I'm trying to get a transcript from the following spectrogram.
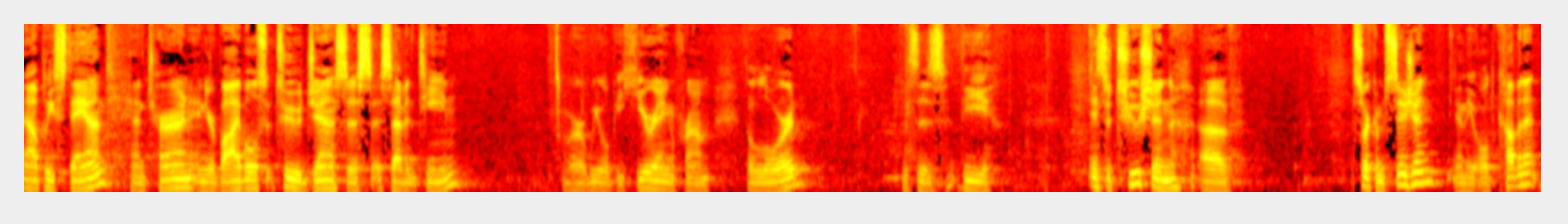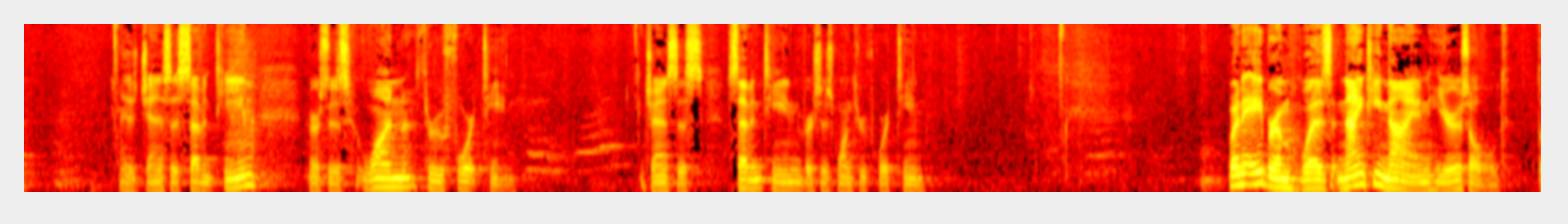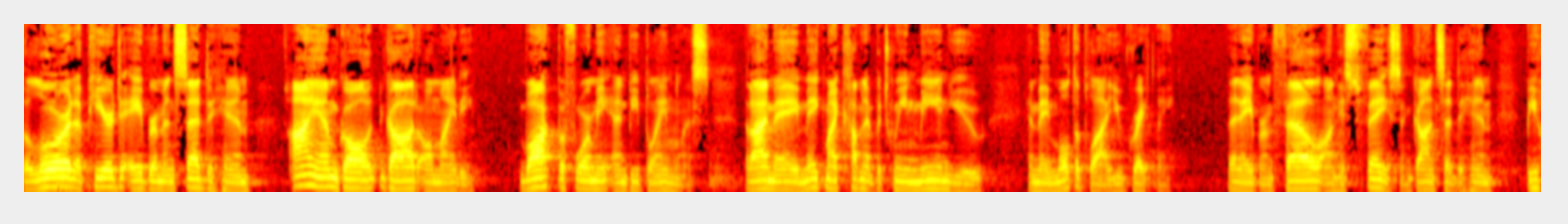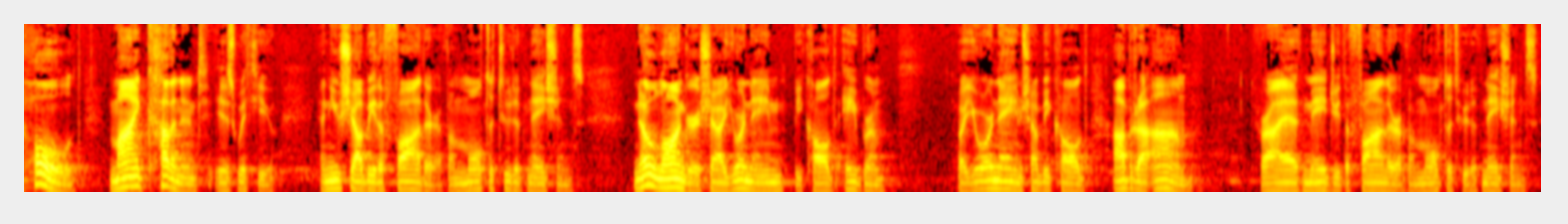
Now, please stand and turn in your Bibles to Genesis 17, where we will be hearing from the Lord. This is the institution of circumcision in the Old Covenant. It is Genesis 17, verses 1 through 14. Genesis 17, verses 1 through 14. When Abram was 99 years old, the Lord appeared to Abram and said to him, I am God, Almighty. Walk before me and be blameless, that I may make my covenant between me and you, and may multiply you greatly. Then Abram fell on his face, and God said to him, Behold, my covenant is with you, and you shall be the father of a multitude of nations. No longer shall your name be called Abram but your name shall be called Abraham, for I have made you the father of a multitude of nations.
